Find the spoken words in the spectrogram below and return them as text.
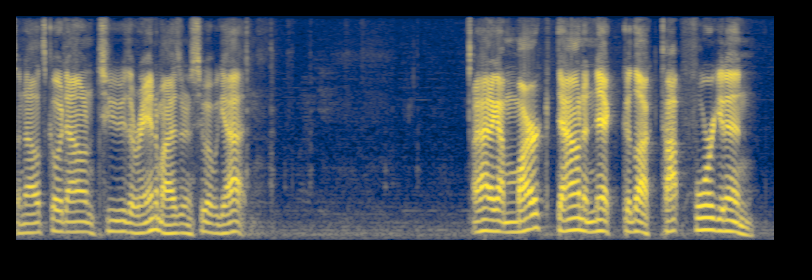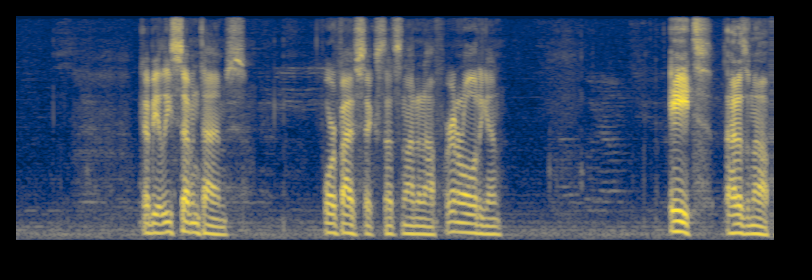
So now let's go down to the randomizer and see what we got. All right, I got Mark down and Nick. Good luck. Top four get in. Got to be at least seven times. Four, five, six. That's not enough. We're going to roll it again. Eight. That is enough.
